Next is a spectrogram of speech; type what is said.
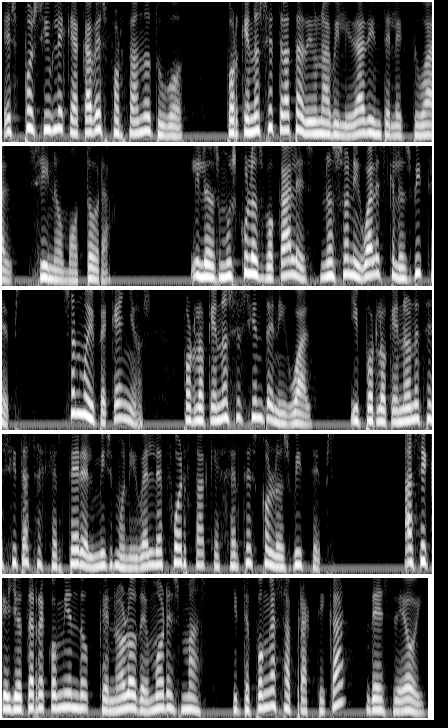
es posible que acabes forzando tu voz, porque no se trata de una habilidad intelectual, sino motora. Y los músculos vocales no son iguales que los bíceps, son muy pequeños, por lo que no se sienten igual, y por lo que no necesitas ejercer el mismo nivel de fuerza que ejerces con los bíceps. Así que yo te recomiendo que no lo demores más y te pongas a practicar desde hoy.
